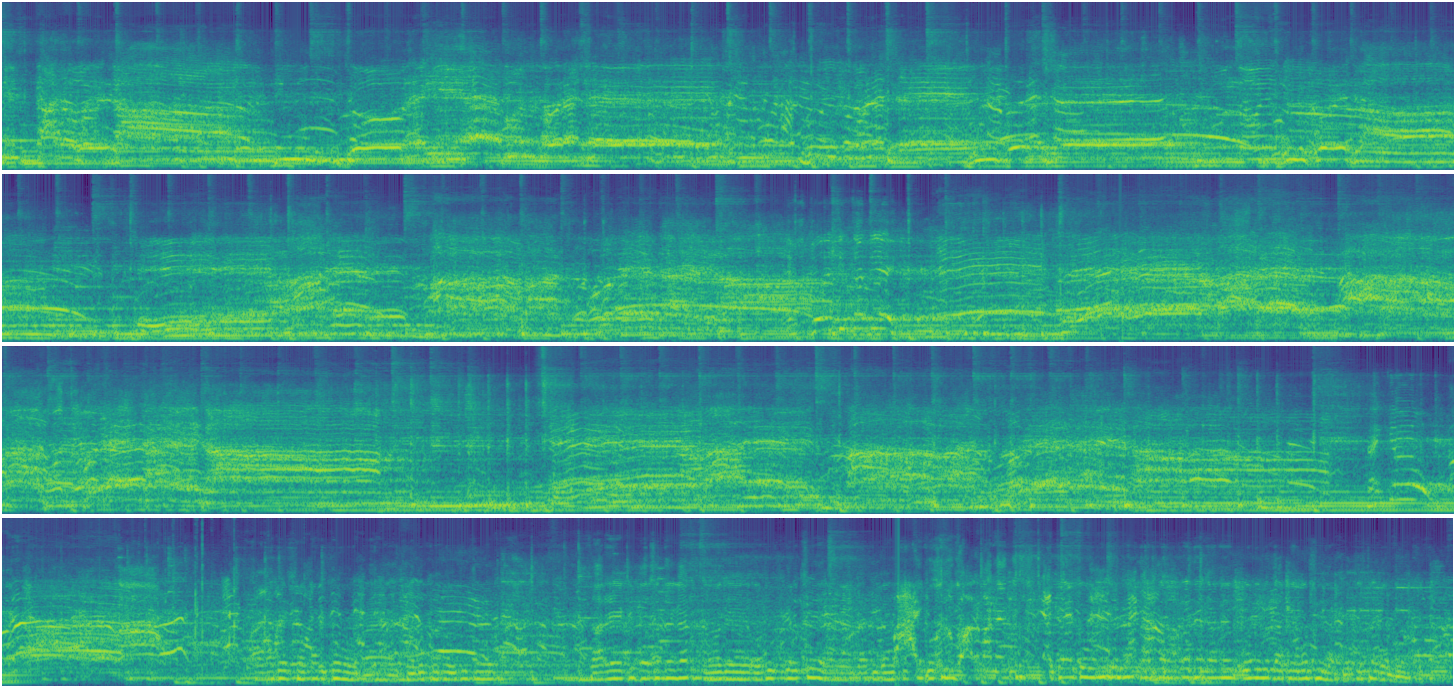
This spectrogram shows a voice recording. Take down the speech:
你他的回答。আমাদের সম্মানিত সদস্য অতিথি তার একটি পছন্দের গান আমাদের অফিস করেছে। গানটি গান আপনাদের গানের অনুরোধ আপনি অবশ্যই রাখবেন চেষ্টা করবেন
